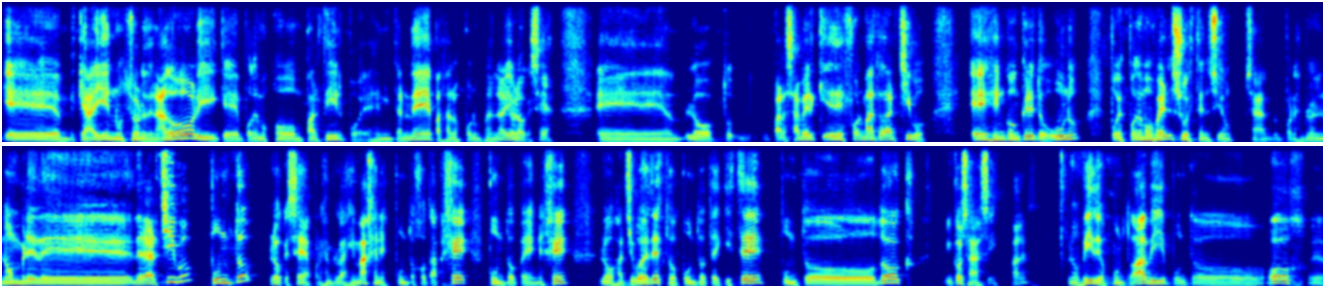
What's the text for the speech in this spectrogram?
que, que hay en nuestro ordenador y que podemos compartir pues, en internet, pasarlos por un pendrive o lo que sea. Eh, para saber qué formato de archivo es en concreto uno, pues podemos ver su extensión. O sea, por ejemplo, el nombre de- del archivo, punto, lo que sea. Por ejemplo, las imágenes, punto .jpg, punto .png, los archivos de texto, punto .txt, punto .doc y cosas así, ¿vale? Los vídeos, punto .avi, punto eh,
